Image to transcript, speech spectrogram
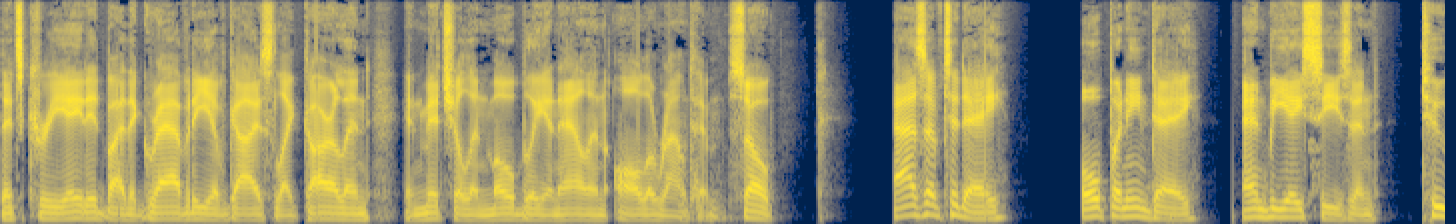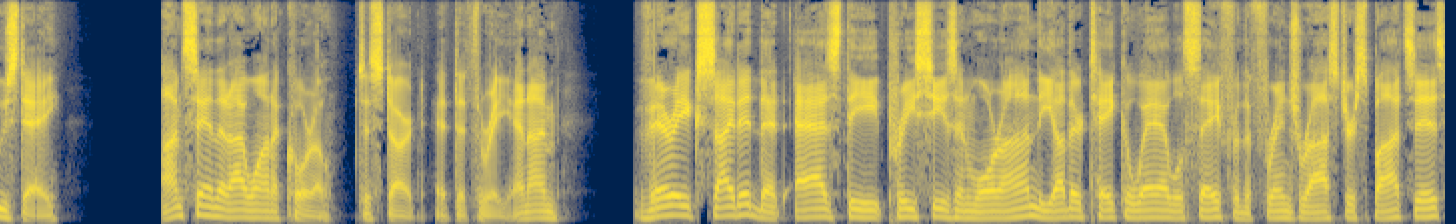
that's created by the gravity of guys like Garland and Mitchell and Mobley and Allen all around him. So, as of today, opening day, NBA season, Tuesday, I'm saying that I want a Okoro to start at the three. And I'm very excited that as the preseason wore on, the other takeaway I will say for the fringe roster spots is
